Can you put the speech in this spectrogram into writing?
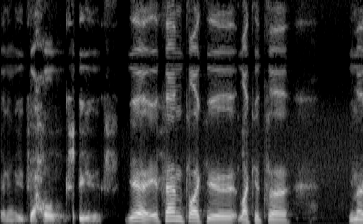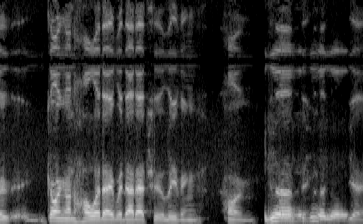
You know, it's a whole experience. Yeah, it sounds like you like it's a, you know, going on holiday without actually leaving home. Yeah, yeah, yeah. Yeah,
